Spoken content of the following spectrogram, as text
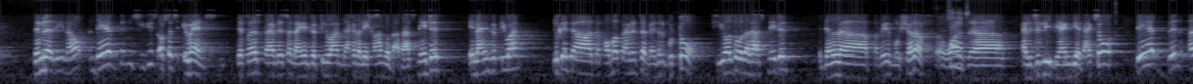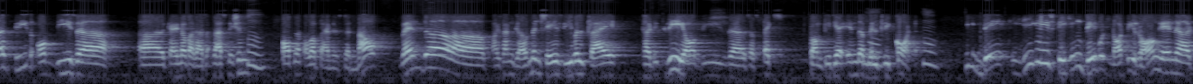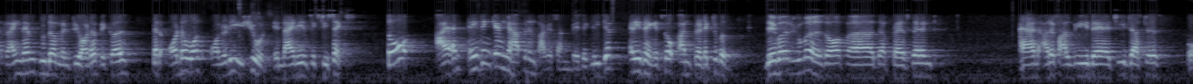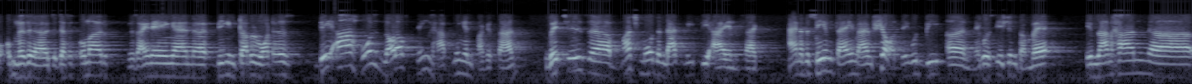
Similarly, now, there have been series of such events. The first Prime Minister in 1951, Liaquat Ali Khan, was assassinated in 1951. Look at uh, the former Prime Minister, Benazir Bhutto. He also was assassinated. General uh, Pervez Musharraf was uh, allegedly behind the attack. So there have been a series of these uh, uh, kind of assassinations mm. of the former Prime Minister. Now, when the uh, Pakistan government says we will try 33 of these uh, suspects from PTI in the hmm. military court, hmm. they, legally speaking, they would not be wrong in uh, trying them through the military order because that order was already issued in 1966. So I, anything can happen in Pakistan, basically, just anything. It's so unpredictable. There were rumors of uh, the president and Arif Alvi, their chief justice, Justice Umar resigning and uh, being in troubled waters. There are a whole lot of things happening in Pakistan, which is uh, much more than that meets the eye, in fact. And at the same time, I'm sure there would be a negotiation somewhere. Imran Khan, uh,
